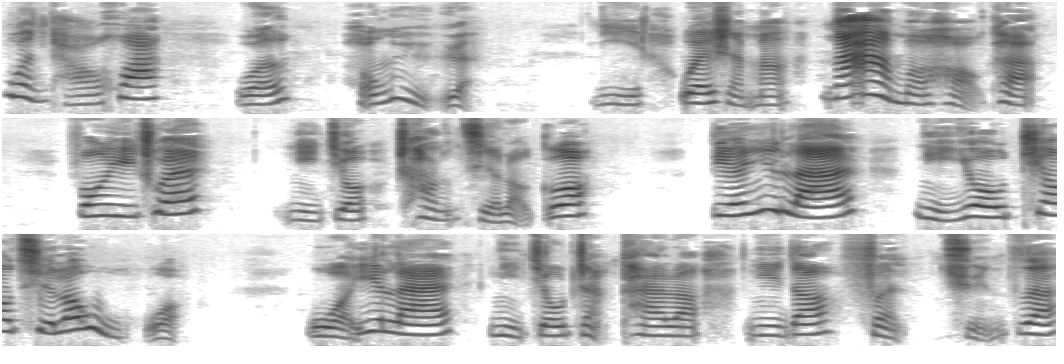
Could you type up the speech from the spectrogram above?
问桃花》文红雨。你为什么那么好看？风一吹，你就唱起了歌；蝶一来，你又跳起了舞；我一来，你就展开了你的粉裙子。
